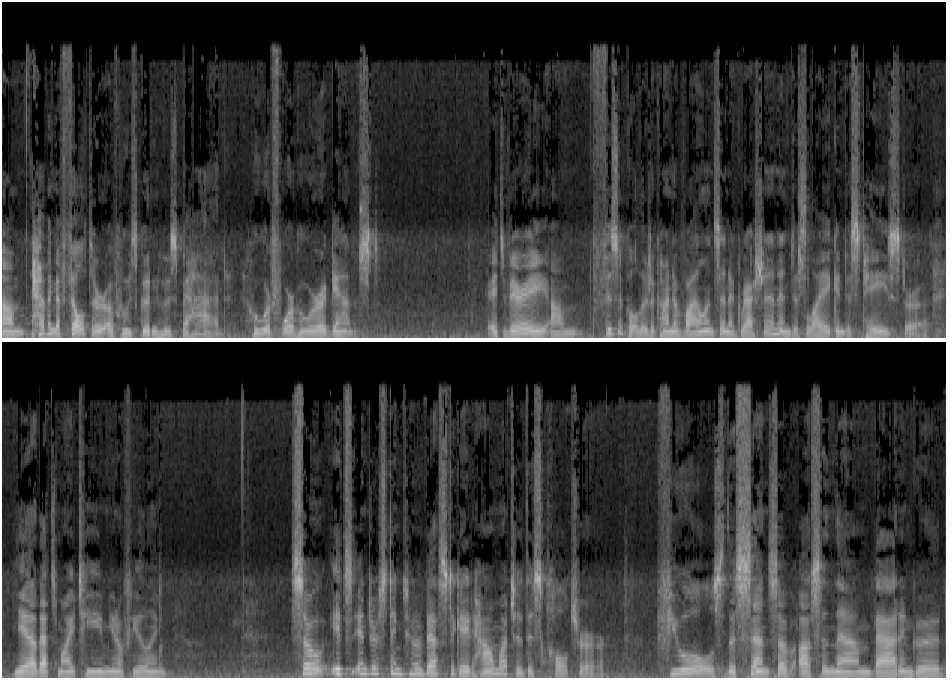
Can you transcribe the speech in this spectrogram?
um, having a filter of who's good and who's bad, who are for, who are against? It's very um, physical. There's a kind of violence and aggression and dislike and distaste, or a, yeah, that's my team, you know, feeling. So it's interesting to investigate how much of this culture fuels this sense of us and them, bad and good,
